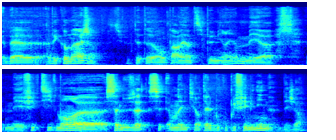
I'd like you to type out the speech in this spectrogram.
Eh ben, Avec Hommage, peut-être euh, en parler un petit peu Myriam, mais, euh, mais effectivement, euh, ça nous on a une clientèle beaucoup plus féminine déjà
